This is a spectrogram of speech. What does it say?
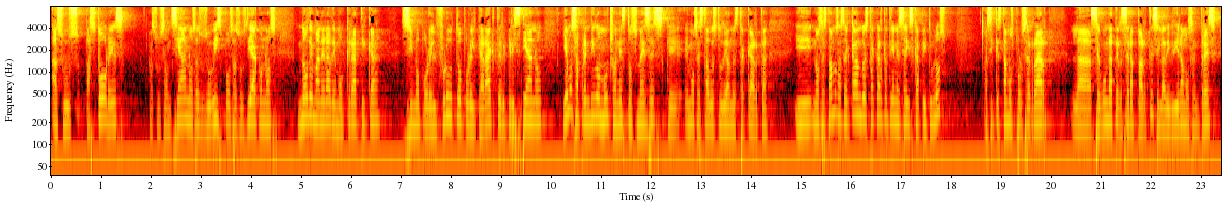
a sus pastores, a sus ancianos, a sus obispos, a sus diáconos, no de manera democrática, sino por el fruto, por el carácter cristiano. Y hemos aprendido mucho en estos meses que hemos estado estudiando esta carta y nos estamos acercando. Esta carta tiene seis capítulos, así que estamos por cerrar la segunda, tercera parte, si la dividiéramos en tres,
